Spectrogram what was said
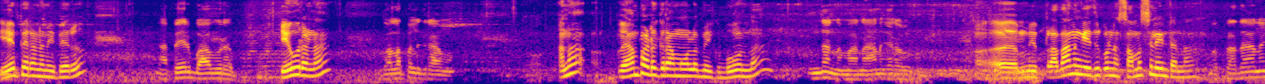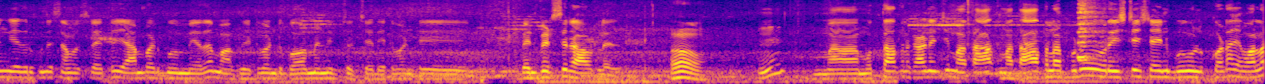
ఏం పేరన్నా మీ పేరు? నా పేరు బాబురాబ్. ఏ ఊరన్నా? గొల్లపల్లి గ్రామం. అన్న వేంపాడు గ్రామంలో మీకు భూమి ఉందా? ఉందన్న మా నాన్నగారు వాళ్ళకు మీరు ప్రధానంగా ఎదుర్కొన్న సమస్యలు ఏంటన్నా? మా ప్రధానంగా ఎదుర్కొనే సమస్యలు అయితే యాంబడి భూమి మీద మాకు ఎటువంటి గవర్నమెంట్ నుంచి వచ్చేది ఎటువంటి బెనిఫిట్స్ రావట్లేదు? మా ముత్తాతల కాడ నుంచి మా తాత మా తాతలప్పుడు రిజిస్ట్రేషన్ అయిన భూములకు కూడా ఇవాళ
